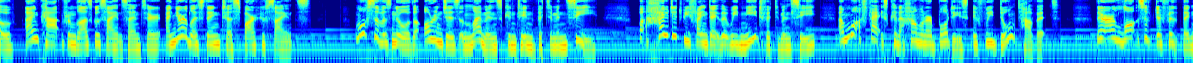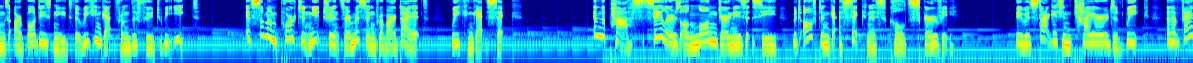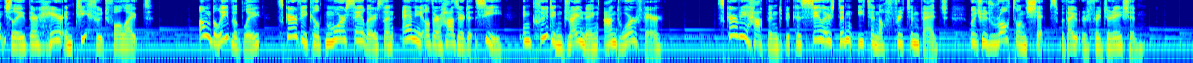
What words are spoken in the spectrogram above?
Hello, I'm Kat from Glasgow Science Centre, and you're listening to A Spark of Science. Most of us know that oranges and lemons contain vitamin C. But how did we find out that we need vitamin C, and what effects can it have on our bodies if we don't have it? There are lots of different things our bodies need that we can get from the food we eat. If some important nutrients are missing from our diet, we can get sick. In the past, sailors on long journeys at sea would often get a sickness called scurvy. They would start getting tired and weak, and eventually their hair and teeth would fall out. Unbelievably, scurvy killed more sailors than any other hazard at sea, including drowning and warfare. Scurvy happened because sailors didn't eat enough fruit and veg, which would rot on ships without refrigeration.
